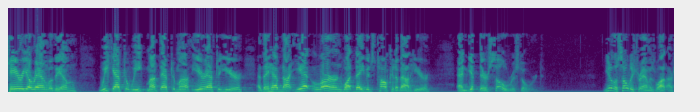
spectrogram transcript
carry around with them week after week, month after month, year after year, and they have not yet learned what David's talking about here and get their soul restored. You know, the soulish realm is what? Our,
